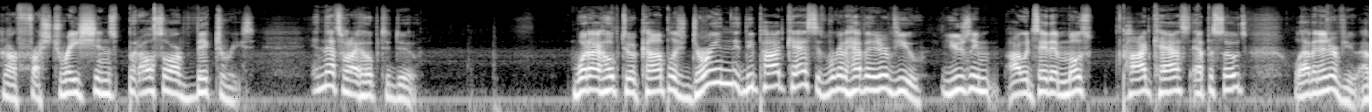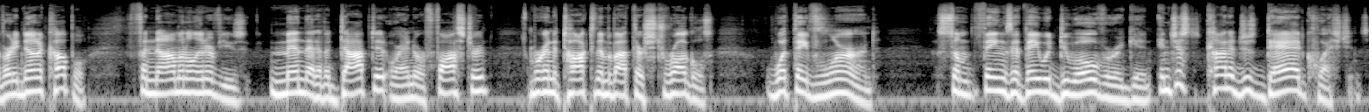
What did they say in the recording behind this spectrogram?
and our frustrations, but also our victories. And that's what I hope to do. What I hope to accomplish during the, the podcast is we're going to have an interview. Usually, I would say that most podcast episodes will have an interview. I've already done a couple phenomenal interviews, men that have adopted or and or fostered. We're going to talk to them about their struggles, what they've learned, some things that they would do over again, and just kind of just dad questions.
